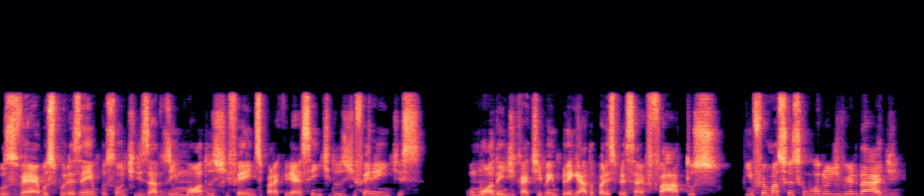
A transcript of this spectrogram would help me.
Os verbos, por exemplo, são utilizados em modos diferentes para criar sentidos diferentes. O modo indicativo é empregado para expressar fatos, informações com valor de verdade.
